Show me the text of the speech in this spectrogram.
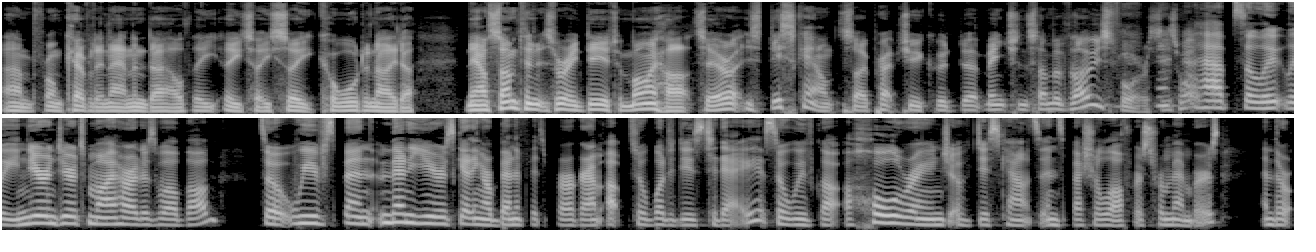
um, from Kevlin Annandale, the ETC coordinator. Now, something that's very dear to my heart, Sarah, is discounts. So perhaps you could uh, mention some of those for us as well. Absolutely. Near and dear to my heart as well, Bob. So we've spent many years getting our benefits program up to what it is today. So we've got a whole range of discounts and special offers for members and they're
